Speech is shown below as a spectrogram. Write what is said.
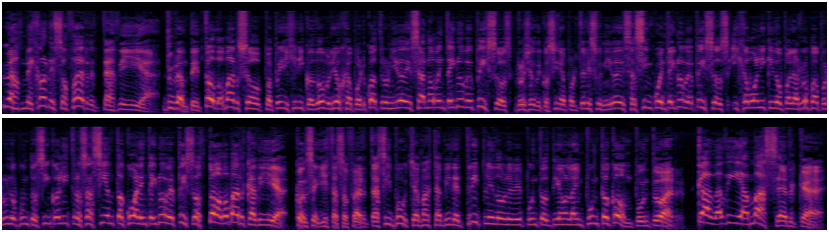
Las mejores ofertas día. Durante todo marzo, papel higiénico doble hoja por 4 unidades a 99 pesos, rollo de cocina por 3 unidades a 59 pesos y jabón líquido para la ropa por 1.5 litros a 149 pesos, todo marca día. Conseguí estas ofertas y muchas más también en www.dionline.com.ar. Cada día más cerca.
